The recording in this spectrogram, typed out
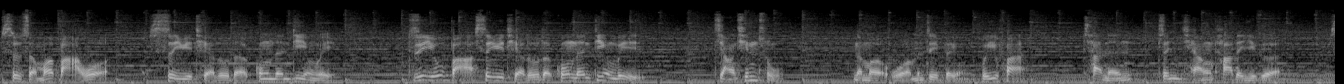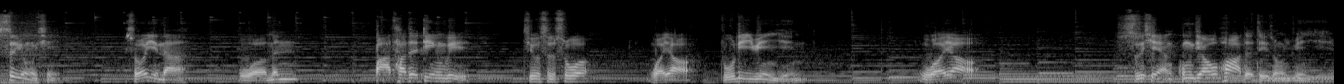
是怎么把握市域铁路的功能定位？只有把市域铁路的功能定位讲清楚，那么我们这本规范才能增强它的一个适用性。所以呢，我们把它的定位就是说，我要独立运营，我要实现公交化的这种运营。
